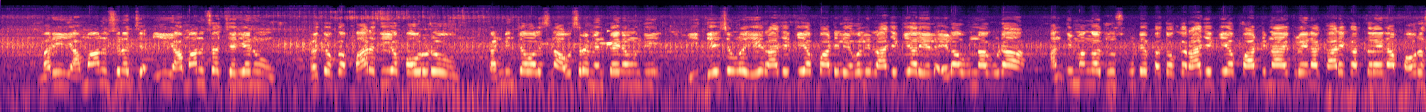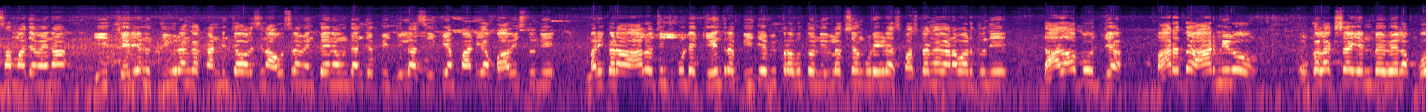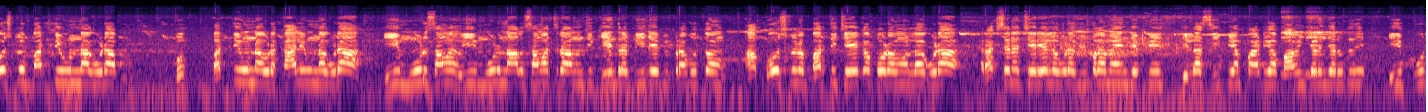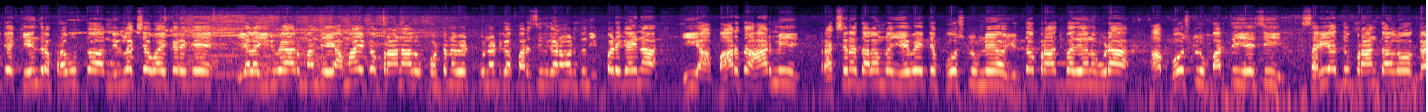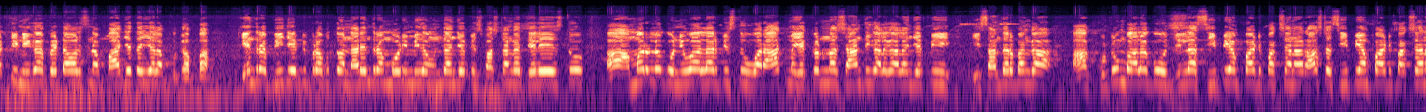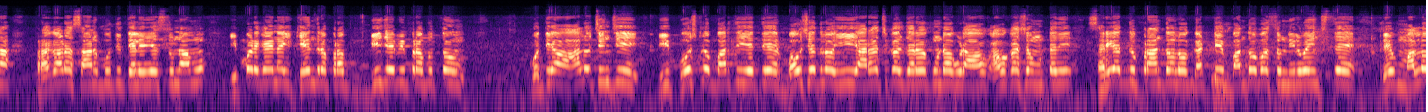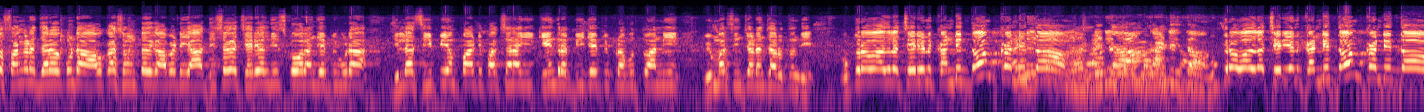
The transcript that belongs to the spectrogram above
మరి అమానుషన ఈ అమానుష చర్యను ప్రతి ఒక్క భారతీయ పౌరుడు ఖండించవలసిన అవసరం ఎంతైనా ఉంది. ఈ దేశంలో ఏ రాజకీయ పార్టీలు ఎవరి రాజకీయాలు ఎలా- ఉన్నా కూడా అంతిమంగా చూసుకుంటే ప్రతి ఒక్క రాజకీయ పార్టీ నాయకులైనా కార్యకర్తలైనా పౌర సమాజమైనా ఈ చర్యను తీవ్రంగా ఖండించవలసిన అవసరం ఎంతైనా ఉందని చెప్పి జిల్లా సిపిఎం పార్టీగా భావిస్తుంది. మరి ఇక్కడ ఆలోచించుకుంటే కేంద్ర బీజేపీ ప్రభుత్వం నిర్లక్ష్యం కూడా ఇక్కడ స్పష్టంగా కనబడుతుంది. దాదాపు జ- భారత ఆర్మీలో ఒక లక్ష ఎనభై వేల పోస్టులు భర్తీ ఉన్నా కూడా భర్తీ ఉన్నా కూడా ఖాళీ ఉన్నా కూడా ఈ మూడు సంవ ఈ మూడు నాలుగు సంవత్సరాల నుంచి కేంద్ర బీజేపీ ప్రభుత్వం ఆ పోస్టులను భర్తీ చేయకపోవడం వల్ల కూడా రక్షణ చర్యలు కూడా విఫలమైందని చెప్పి జిల్లా సిపిఎం పార్టీగా భావించడం జరుగుతుంది. ఇది పూర్తిగా కేంద్ర ప్రభుత్వ నిర్లక్ష్య వైఖరికే ఇలా ఇరవై ఆరు మంది అమాయక ప్రాణాలు పొట్టన పెట్టుకున్నట్టుగా పరిస్థితి కనబడుతుంది. ఇప్పటికైనా ఈ భారత ఆర్మీ రక్షణ దళంలో ఏవైతే పోస్టులు ఉన్నాయో యుద్ధ ప్రాతిపదికన కూడా ఆ పోస్టులు భర్తీ చేసి సరిహద్దు ప్రాంతాల్లో గట్టి నిఘా పెట్టవలసిన బాధ్యత ఇలా కేంద్ర బీజేపీ ప్రభుత్వం నరేంద్ర మోడీ మీద ఉందని చెప్పి స్పష్టంగా తెలియజేస్తూ ఆ అమరులకు నివాళులర్పిస్తూ వారి ఆత్మ ఎక్కడున్నా శాంతి కలగాలని చెప్పి ఈ సందర్భంగా ఆ కుటుంబాలకు జిల్లా సిపిఎం పార్టీ పక్షాన రాష్ట్ర సిపిఎం పార్టీ పక్షాన ప్రగాఢ సానుభూతి తెలియజేస్తున్నాము. ఇప్పటికైనా ఈ కేంద్ర ప్ర బీజేపీ ప్రభుత్వం కొద్దిగా ఆలోచించి ఈ పోస్టులో భర్తీ చేస్తే భవిష్యత్తులో ఈ అరాచకాలు జరగకుండా కూడా అవ- అవకాశం ఉంటుంది. సరిహద్దు ప్రాంతంలో గట్టి బందోబస్తు నిర్వహించితే రేపు మళ్ళీ సంఘటన జరగకుండా అవకాశం ఉంటుంది కాబట్టి ఆ దిశగా చర్యలు తీసుకోవాలని చెప్పి కూడా జిల్లా సిపిఎం పార్టీ పక్షాన ఈ కేంద్ర బీజేపీ ప్రభుత్వాన్ని విమర్శించడం జరుగుతుంది. ఉగ్రవాదుల చర్యను ఖండిద్దాం ఖండిద్దాం. ఉగ్రవాదుల చర్యను ఖండిద్దాం ఖండిద్దాం.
